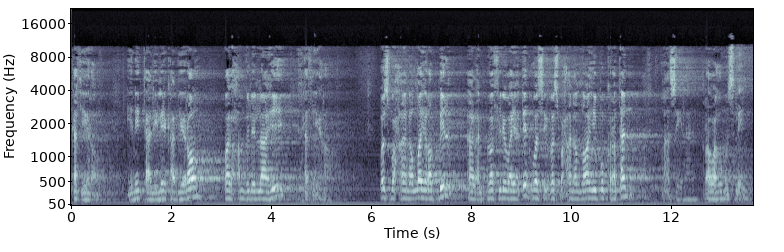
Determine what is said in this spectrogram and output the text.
kathira Ini dalile kabira walhamdulillahi kathira Wa subhanallahi rabbil alam Wa fi riwayatin wa subhanallahi bukratan wasila Rawahu muslim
